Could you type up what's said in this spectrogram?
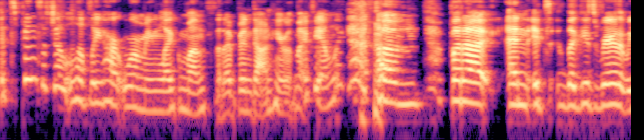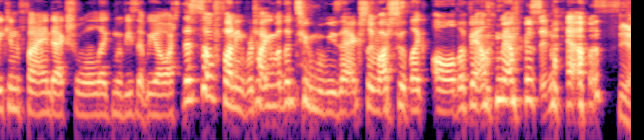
It's been such a lovely heartwarming like month that I've been down here with my family. um but uh and it's like it's rare that we can find actual like movies that we all watch. That's so funny. We're talking about the two movies I actually watched with like all the family members in my house. Yeah.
